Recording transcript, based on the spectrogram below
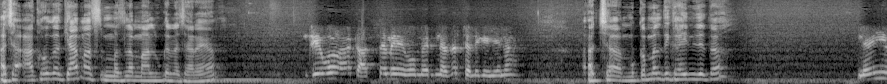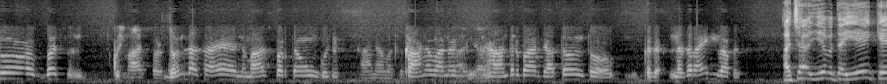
अच्छा आँखों का क्या मस, मसला मालूम करना चाह रहे हैं आप? जी वो आज हादसे में वो मेरी नज़र चली गई है ना। अच्छा मुकम्मल दिखाई नहीं देता? नहीं वो बस कुछ धुंधला सा है नमाज़ पढ़ता हूँ कुछ खाना मतलब। खाना वाना अंदर बाहर जाता हूँ तो नज़र आएगी वापस। अच्छा ये बताइए कि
